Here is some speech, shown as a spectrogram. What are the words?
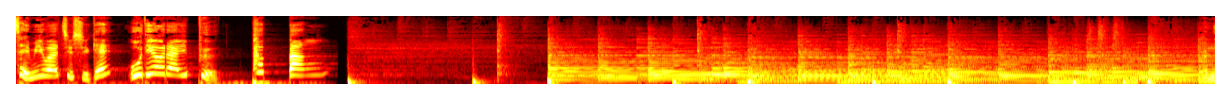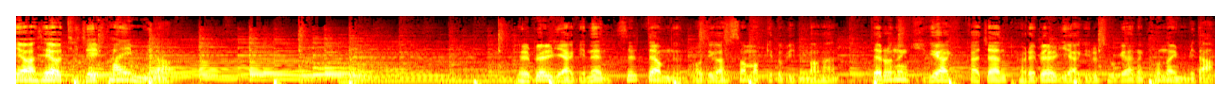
재미와 지식의 오디오 life 팟빵 안녕하세요. DJ 파이입니다. 별별 이야기는 쓸데없는 어디 가서 써먹기도 민망한 때로는 기괴하기까지 한 별의별 이야기를 소개하는 코너입니다.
